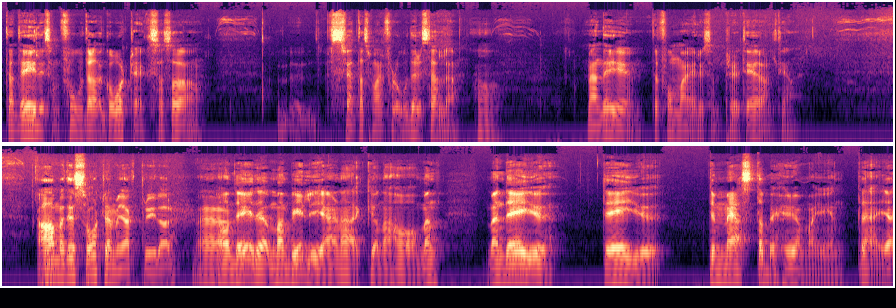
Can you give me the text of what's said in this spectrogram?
Utan det är ju liksom fodrad Gore-Tex och så svettas man i floder istället. Ja. Men det är ju, då får man ju liksom prioritera lite grann. Ja men det är svårt det med jaktprylar. Eh, ja det är det, man vill ju gärna kunna ha men, men det är ju, det är ju, det mesta behöver man ju inte. Jag,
